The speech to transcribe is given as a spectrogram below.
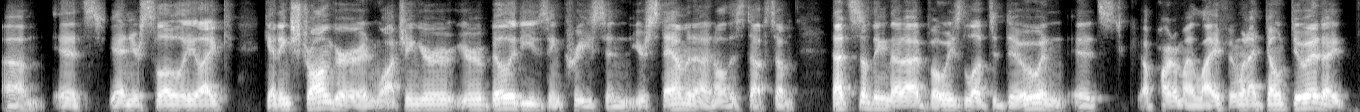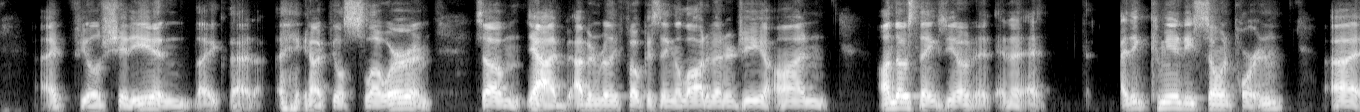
Um it's and you're slowly like getting stronger and watching your your abilities increase and your stamina and all this stuff so that's something that I've always loved to do, and it's a part of my life. And when I don't do it, I I feel shitty and like that. You know, I feel slower, and so um, yeah, I've, I've been really focusing a lot of energy on on those things. You know, and, and I, I think community is so important uh,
